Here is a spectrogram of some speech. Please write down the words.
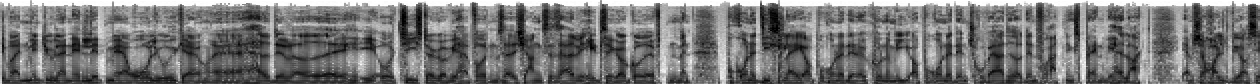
det var et Midtjylland en lidt mere rolig udgave. Uh, havde det været uh, i 8-10 stykker, vi havde fået den chance, så havde vi helt sikkert gået efter den. Men på grund af de slag, og på grund af den økonomi, og på grund af den troværdighed og den forretningsplan, vi havde lagt, jamen, så holdt vi os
